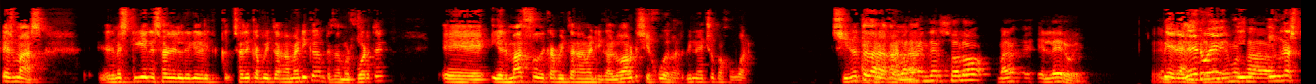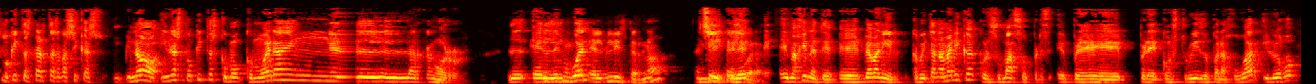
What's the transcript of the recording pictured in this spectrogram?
Es más, el mes que viene sale, el- sale Capitán América, empezamos fuerte, eh, y el mazo de Capitán América lo abres y juegas, viene hecho para jugar. Si no te da la Van a gana, vender solo el héroe. En Bien, el héroe y, a- y unas poquitas cartas básicas. No, y unas poquitas como, como era en el Arkham Horror. El, el encuentro- el blister, ¿no? En Sí, el- eh, imagínate, eh, va a venir Capitán América con su mazo pre- eh, pre- preconstruido para jugar y luego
